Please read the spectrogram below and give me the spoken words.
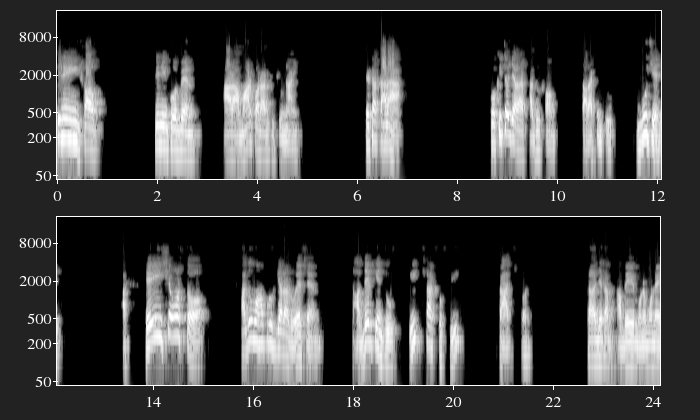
তিনি সব, তিনি করবেন, আর আমার করার কিছু নাই। এটা তারা। প্রকৃত যারা সাধু সন্ত তারা কিন্তু বুঝে আর সেই সমস্ত সাধু মহাপুরুষ যারা রয়েছেন, তাদের কিন্তু ইচ্ছা শক্তি কাজ করে। তারা যেটা ভাবে মনে মনে,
